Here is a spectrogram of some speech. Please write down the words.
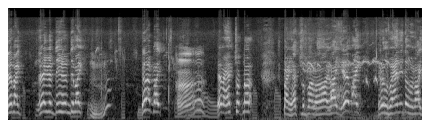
এ ভাই, এই ভাই, দে, এই ভাই, দে, ভাই। এ ভাই এ ভাই হেডশট মার। ভাই হেডশট মার, ভাই ভাই এ ভাই এটা ভাই নিতে হবে, ভাই।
